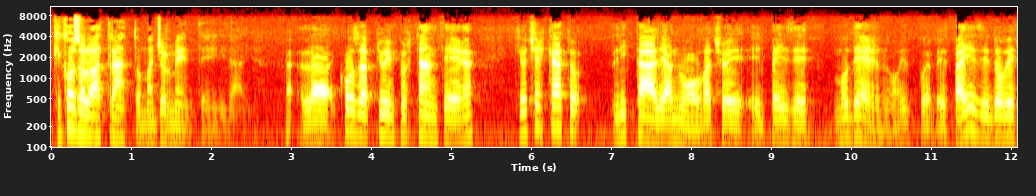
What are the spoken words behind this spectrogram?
Che cosa lo ha attratto maggiormente in Italia? La cosa più importante era che ho cercato l'Italia nuova, cioè il paese moderno, il, il paese dove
